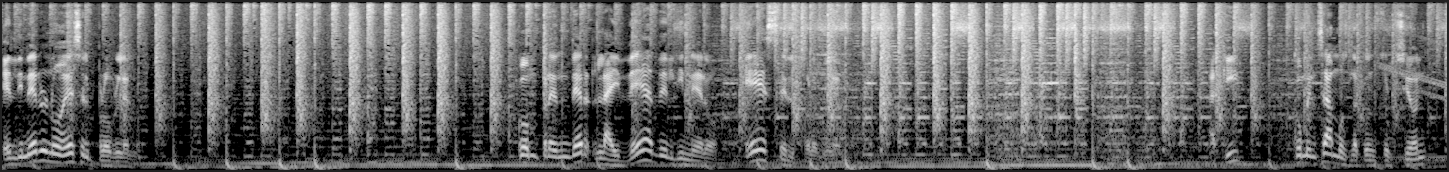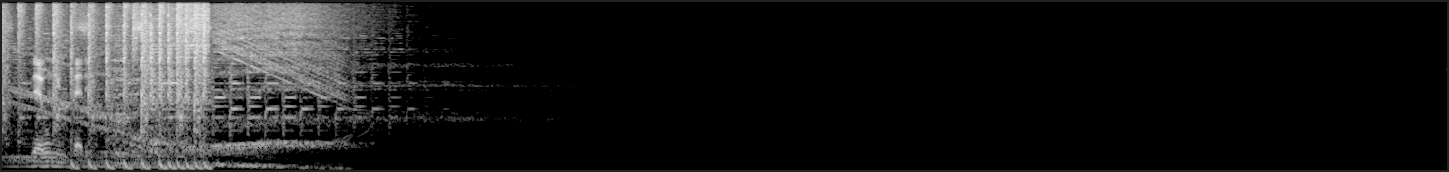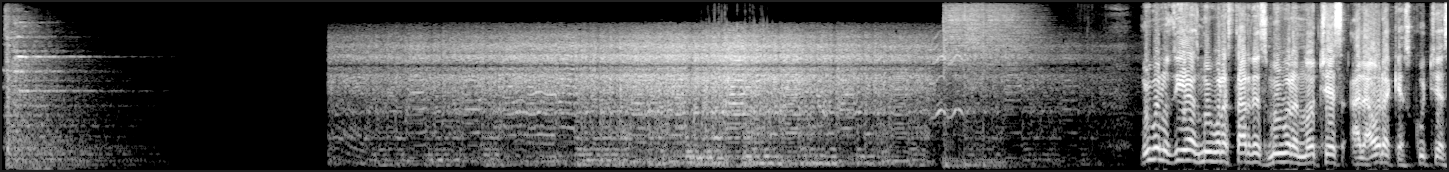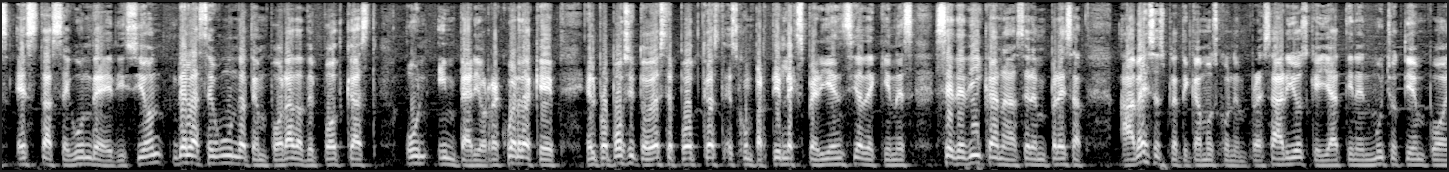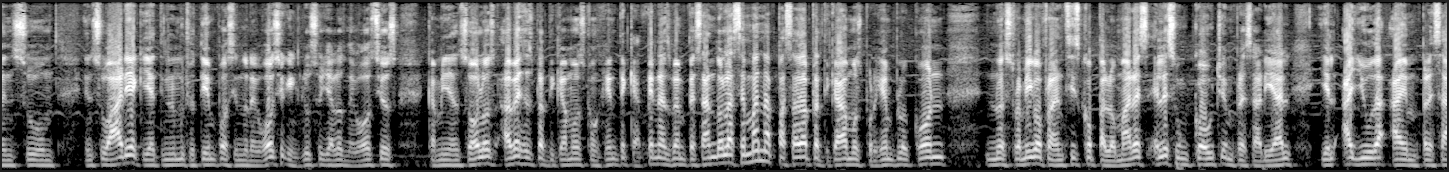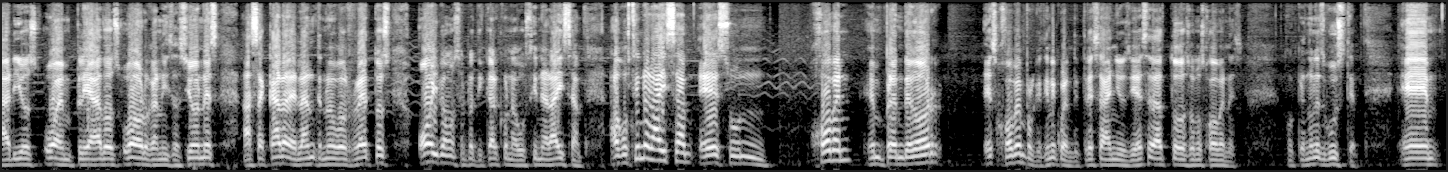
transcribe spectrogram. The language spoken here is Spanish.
El dinero no es el problema. Comprender la idea del dinero es el problema. Aquí comenzamos la construcción de un imperio. Muy buenos días, muy buenas tardes, muy buenas noches a la hora que escuches esta segunda edición de la segunda temporada de podcast Un Imperio. Recuerda que el propósito de este podcast es compartir la experiencia de quienes se dedican a hacer empresa. A veces platicamos con empresarios que ya tienen mucho tiempo en su, en su área, que ya tienen mucho tiempo haciendo negocio, que incluso ya los negocios caminan solos. A veces platicamos con gente que apenas va empezando. La semana pasada platicábamos, por ejemplo, con nuestro amigo Francisco Palomares. Él es un coach empresarial y él ayuda a empresarios o a empleados o a organizaciones a sacar adelante nuevos retos. Hoy vamos a platicar con Agustín Araiza. Agustín Araiza es un joven emprendedor, es joven porque tiene 43 años y a esa edad todos somos jóvenes, aunque no les guste. Eh,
